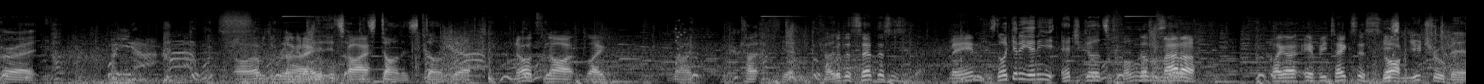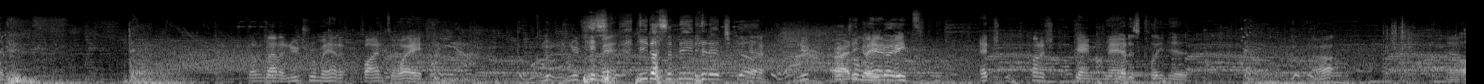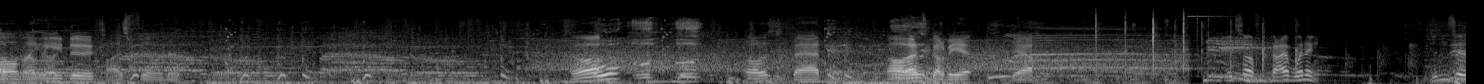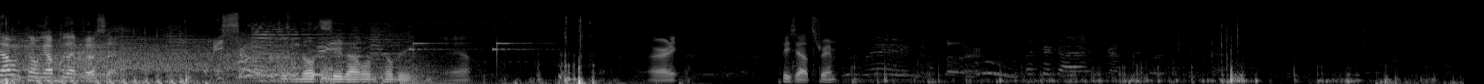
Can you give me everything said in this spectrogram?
All right. Oh, that was a really good angle it's, it's done. It's done. yeah. No, it's not. Like, No, can't, yeah. Kai- with the set this is main, he's not getting any edge guards or follow. doesn't matter. Like, uh, if he takes this He's stock, neutral, man. doesn't matter. Neutral man finds a way. Neutral man. he doesn't need an edge guard. Yeah. Alright, he neutral man got- beats edge punish game man. He got his clean hit. Ah. Yeah, Oh nothing- my god. you do. Kai's feeling it. Oh. Oh, Oh, this is bad. Oh, oh that's got to be it. Yeah. Good stuff. Kai winning. Didn't see that one coming after that first set. Did not see that one coming. Yeah. Alrighty. Peace out, stream.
